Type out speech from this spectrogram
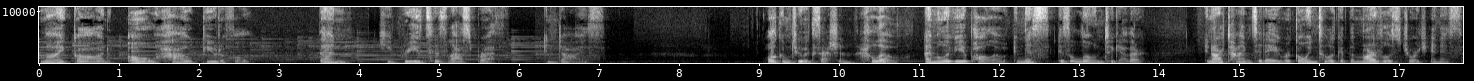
My God, oh how beautiful! Then he breathes his last breath and dies. Welcome to Accession. Hello, I'm Olivia Paulo, and this is Alone Together. In our time today, we're going to look at the marvelous George Inness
